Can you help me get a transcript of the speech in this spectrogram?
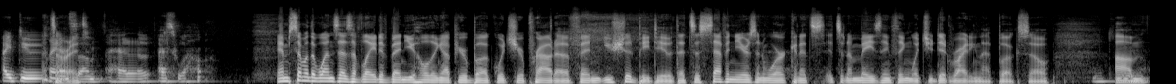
I do plan right. some ahead of, as well. And some of the ones as of late have been you holding up your book, which you're proud of, and you should be, dude. That's a seven years in work, and it's it's an amazing thing what you did writing that book. So, um,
